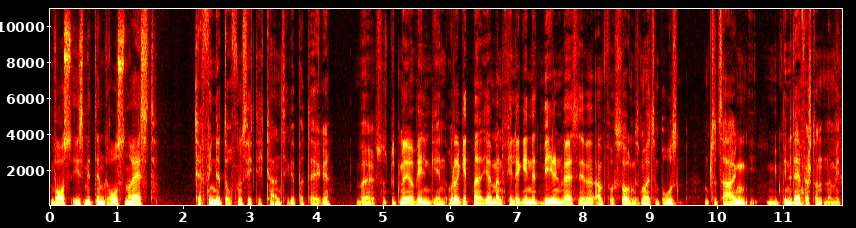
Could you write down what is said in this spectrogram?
Was ist mit dem großen Rest? Der findet offensichtlich keine Partei, gell? Weil sonst würde man ja wählen gehen. Oder geht man, ja, man, viele gehen nicht wählen, weil sie einfach sagen, das mache ich zum Posen. Um zu sagen, ich bin nicht einverstanden damit.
